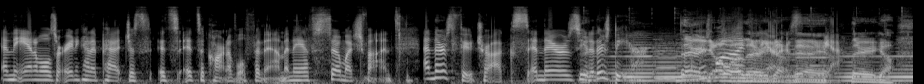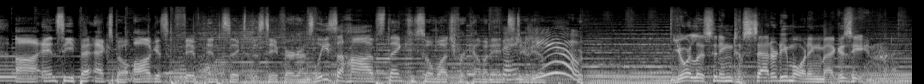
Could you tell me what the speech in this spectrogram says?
and the animals or any kind of pet, just it's it's a carnival for them, and they have so much fun. And there's food trucks, and there's you know there's beer. There you go. Oh, there you go. Yeah, yeah, yeah, There you go. Uh, NC Pet Expo, August 5th and 6th at the State Fairgrounds. Lisa Hobbs, thank you so much for coming in thank studio. you. You're listening to Saturday Morning Magazine.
